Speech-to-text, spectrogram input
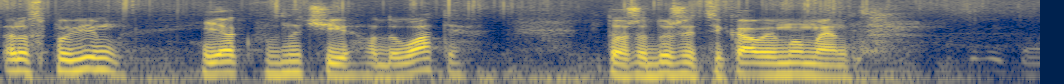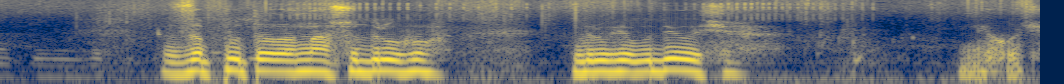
розповім, як вночі годувати Теж дуже цікавий момент. Запутала нашу другу, друге водилище. Не хоче.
